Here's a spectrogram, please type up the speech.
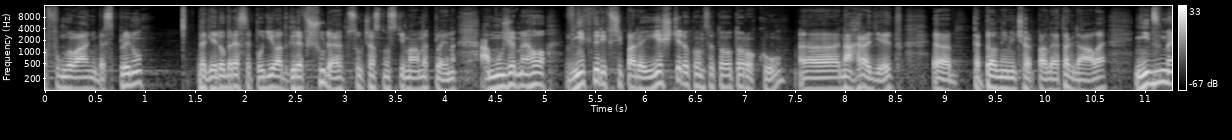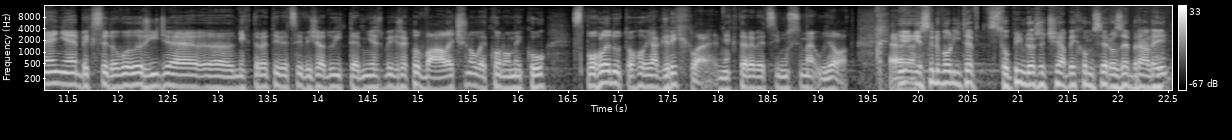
fungování bez plynu, tak je dobré se podívat, kde všude v současnosti máme plyn a můžeme ho v některých případech ještě do konce tohoto roku eh, nahradit eh, tepelnými čerpadly a tak dále. Nicméně bych si dovolil říct, že eh, některé ty věci vyžadují téměř, bych řekl, válečnou ekonomiku z pohledu toho, jak rychle některé věci musíme udělat. Je, jestli dovolíte, vstoupím do řeči, abychom si rozebrali hmm.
